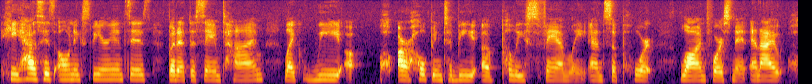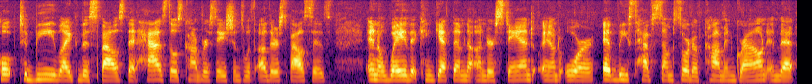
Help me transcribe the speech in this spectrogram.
He has his own experiences, but at the same time, like we are hoping to be a police family and support law enforcement. And i hope to be like the spouse that has those conversations with other spouses in a way that can get them to understand and or at least have some sort of common ground and that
